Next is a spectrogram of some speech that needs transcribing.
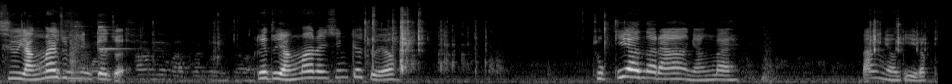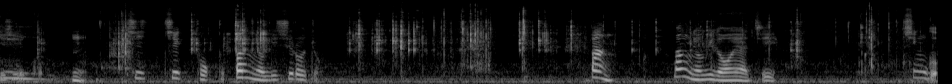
지우 양말 좀 신겨줘요. 그래도 양말은 신겨줘요. 조끼 하나랑 양말. 빵 여기 이렇게 싣고. 응. 치칙 복부 빵 여기 실어줘. 빵. 빵 여기 넣어야지. 친구.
